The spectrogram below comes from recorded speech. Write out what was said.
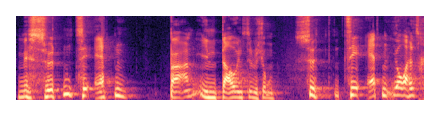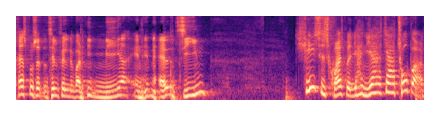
med 17-18 børn i en daginstitution. 17 til 18. I over 50 procent af tilfældene var det mere end en halv time. Jesus Christ, man. Jeg, jeg, jeg har to børn.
